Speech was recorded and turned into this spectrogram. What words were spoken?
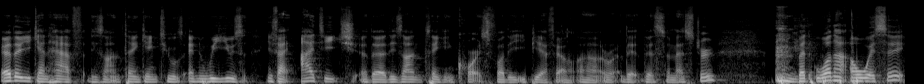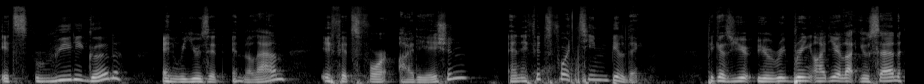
Either you can have design thinking tools, and we use, in fact, I teach the design thinking course for the EPFL uh, this semester. but what I always say, it's really good, and we use it in the lab if it's for ideation and if it's for team building because you, you bring idea, like you said,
